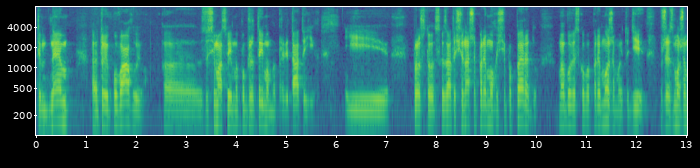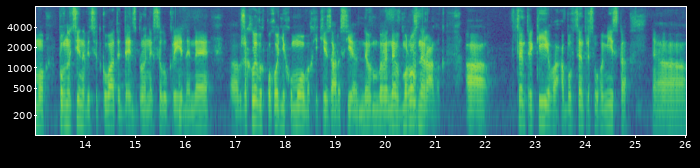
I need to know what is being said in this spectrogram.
тим днем, тою повагою з усіма своїми побратимами, привітати їх і просто сказати, що наша перемога ще попереду. Ми обов'язково переможемо, і тоді вже зможемо повноцінно відсвяткувати День Збройних сил України не е, в жахливих погодних умовах, які зараз є, не в не в морозний ранок, а в центрі Києва або в центрі свого міста. е,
